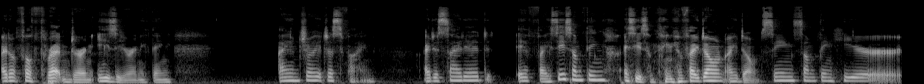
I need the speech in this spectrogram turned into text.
I don't feel threatened or uneasy or anything. I enjoy it just fine. I decided if I see something, I see something. If I don't, I don't. Seeing something here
